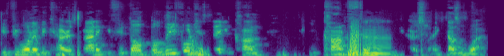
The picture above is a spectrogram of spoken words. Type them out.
if you want to be charismatic, if you don't believe what you say, you can't you can't charismatic. It doesn't work.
